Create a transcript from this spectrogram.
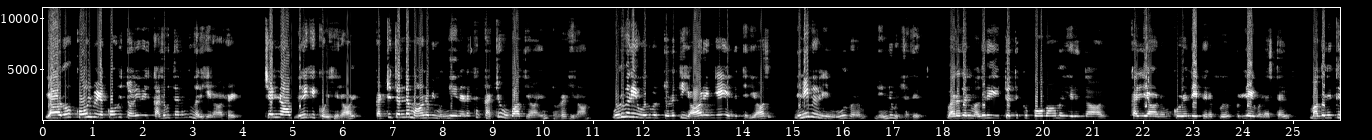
யாரோ கோல் விளக்கோடு தொலைவில் கதவு திறந்து வருகிறார்கள். சென்னா விலகிக் கொள்கிறாள். கற்றுத்தந்த மாணவி முன்னே நடக்க கற்ற உபாத்தியாயன் தொடர்கிறான். ஒருவரை ஒருவர் துரத்தி யார் எங்கே என்று தெரியாது. நினைவுகளின் ஊர்வலம் நின்று விட்டது வரதன் மதுரை யுத்தத்துக்கு போகாமல் இருந்தால் கல்யாணம் குழந்தை பிறப்பு பிள்ளை வளர்த்தல் மகனுக்கு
